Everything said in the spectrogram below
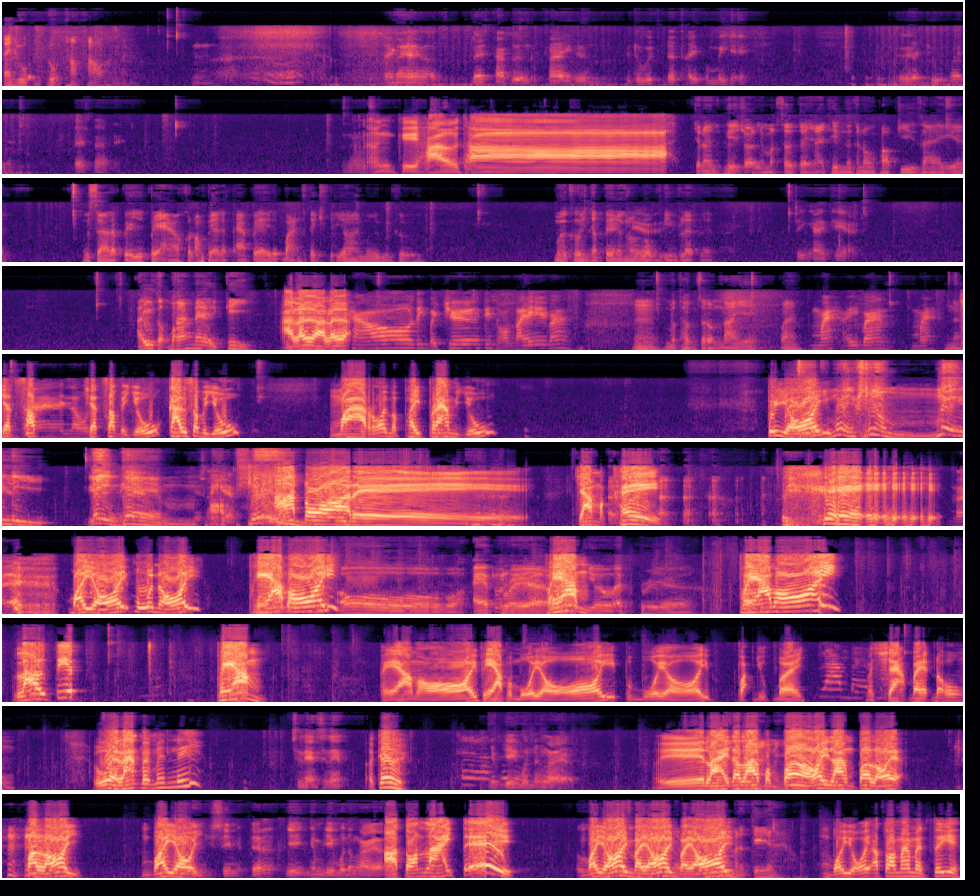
តែលក់លក់ថោកថោកហ្នឹងតែគិត đây đây ta gần tay gần cái tuổi đã thấy của mình vậy rồi đã chú với nhá đây ta này ហ្នឹងគេហៅថាច្រើនទៅភាគច្រើនខ្ញុំអត់សូវតែអាយធីមនៅក្នុង PUBG ស្អីឧស្សាហ៍តែពេលពេលអាវក្រោះពាក់កតាពេលអីទៅបានខ្ទេចខ្ទីហើយមើលមិនឃើញមើលឃើញតែពេលនៅក្នុង lobby flat flat chính ai kẻ អីក៏បានដែរអីគី ឥឡូវឥឡូវ ខោទិញបៃជើងទិញស្រោមដៃអីបាន អឺមកត្រឹមស្រោមដៃឯងបាន ម៉ាស់អីបានម៉ាស់ ហ្នឹង 70 70 view 90 view 125 view 200 មួយខ្ញុំមេលីលេងហ្គេម PUBG អត់ដល់ទេចាំមួយខេ 300 400 Phè bội Oh April. Phè April. Phè bội tiết. Phè Phè rồi Phè phà mũi rồi Phà mũi rồi Phà dục bề. Mà xa bè đông Ui làm bè mấy lý. Xin nè xin nè Ok. Nhóm chuyện mình nó lại Ê lại tao lao bầm bơ rồi Lao bầm bơ rồi Bơ rồi Bây rồi À toàn lại tê? Bây rồi bây rồi bây rồi Bây rồi à. Toàn mang mình tê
